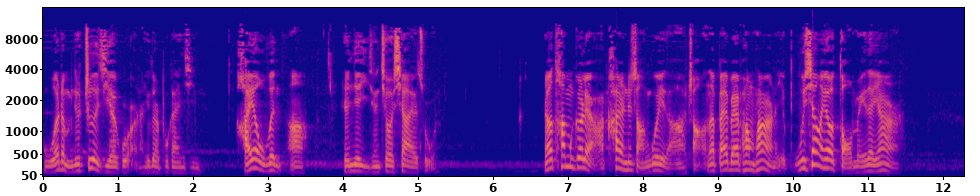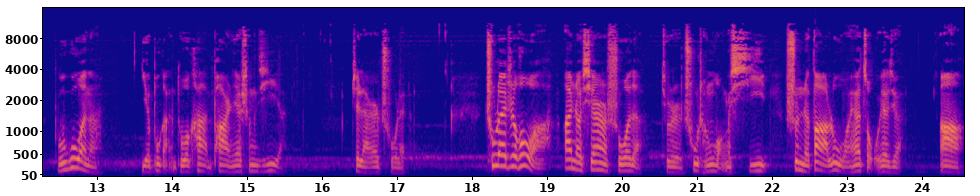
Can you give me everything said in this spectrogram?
我怎么就这结果呢？有点不甘心，还要问啊，人家已经叫下一组了。然后他们哥俩看着这掌柜的啊，长得白白胖胖的，也不像要倒霉的样儿。不过呢，也不敢多看，怕人家生气呀。这俩人出来了，出来之后啊，按照先生说的，就是出城往西，顺着大路往下走下去，啊。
